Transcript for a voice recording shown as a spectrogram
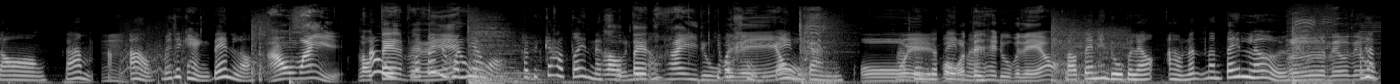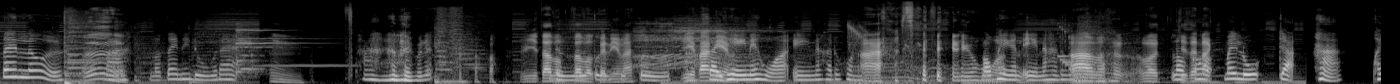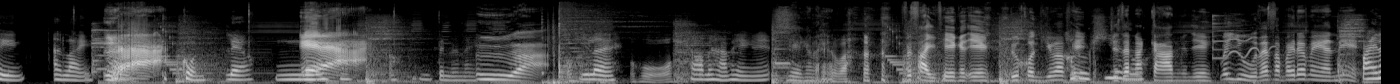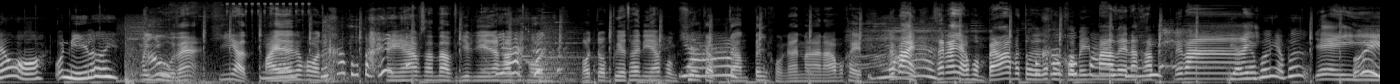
สองสามอืม อ้าว ไม่ใช่แข่งเต้นเหรอเอาไม่ เราเต้นไปอ้าวแล้เราเต้นอยู่คนวเดียวเหรอใครไปกล้าเต้นนะเราขิเต้นอ้าให้ดูคิดไปว่าแข่งแล้ว เต้นกัน โอ้มายเต้นก็บอกว่าเต้นมา เต้นให้ดูไปแล้ว เราเต้นให้ดูไปแล้ว อ้าวนั่นนั่นเต้นเลยเออเร็วเร็วนั่นเต้นเลยเออมาเราเต้นให้ดูก็ได้อืมท่าอะไรวะเนี่ยมีตลกตลกกันดีไหม ตืดมีป่ะใส่มี เพลงในหัวเองนะคะ ทุกคนอ่าร้องเพลงกันเองนะคะทุกคน อ่าเราเราเราจินตก็นาไม่รู้จะหาเพลง อะไรเอื้อทุกคนแล้วเอื้อเอ้ามันเป็นอะไร เอื้อนี่เลย โอ้โหชอบไหมคะเพลงนี้ เพลงอะไรวะ ไปใส่เพลงกันเอง ทุกคนคิดว่าเพลงเขาดูเครียด จินตนาการกันเอง ไม่อยู่นะสไปเดอร์แมนนี่ ไปแล้วเหรอโอ้หนีเลยไม่อยู่นะเครียดไปแล้วทุกคน ไม่ฆ่าตัวตายโอเคครับสำหรับคลิปนี้นะครับทุกคนขอจบเพียงเท่านี้ครับผมเครียดกับการเต้นของนานานะครับโอเคอย่าบ๊ายบายถ้าหน้าอยากผมแปลงร่างเป็นตัวอะไรทุกคนคอมเมนต์มาเลยนะครับบ๊ายบายเดี๋ยวอย่าเพิ่งอย่าเพิ่ง เย้เฮ้ย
